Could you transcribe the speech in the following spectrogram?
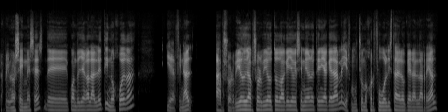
Los primeros seis meses de cuando llega al Atleti no juega. y al final absorbió y absorbió todo aquello que Simeone tenía que darle y es mucho mejor futbolista de lo que era en la Real.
